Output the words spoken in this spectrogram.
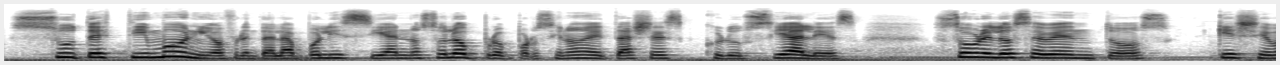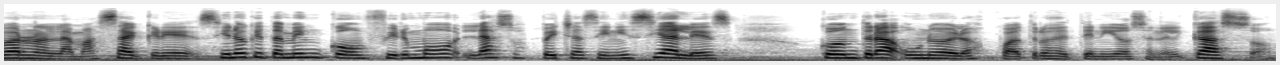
Su testimonio frente a la policía no solo proporcionó detalles cruciales sobre los eventos que llevaron a la masacre, sino que también confirmó las sospechas iniciales contra uno de los cuatro detenidos en el caso.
